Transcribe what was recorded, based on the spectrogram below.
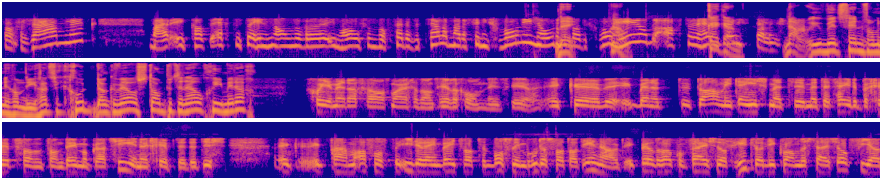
van gezamenlijk... Maar ik had echt het een en ander in mijn hoofd om nog verder vertellen. Maar dat vind ik gewoon niet nodig, nee. omdat ik gewoon nou, heel achter hem stelling sta. Nou, u bent fan van meneer Hamdi. Hartstikke goed. Dank u wel. Stam.nl, goedemiddag. Goedemiddag, Ralf Margedans Hillegom dit keer. Ik, uh, ik ben het totaal niet eens met, uh, met het hele begrip van, van democratie in Egypte. Dat is, ik, ik vraag me af of iedereen weet wat de moslimbroeders wat dat inhoudt. Ik wil er ook op wijzen dat Hitler, die kwam destijds ook via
